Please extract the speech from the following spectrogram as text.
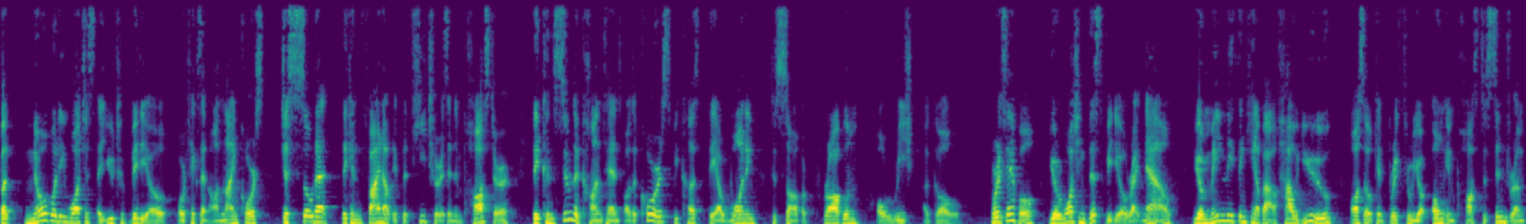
But nobody watches a YouTube video or takes an online course just so that they can find out if the teacher is an imposter. They consume the content or the course because they are wanting to solve a problem or reach a goal. For example, you're watching this video right now, you're mainly thinking about how you also can break through your own imposter syndrome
